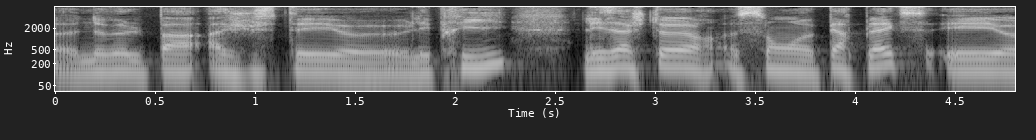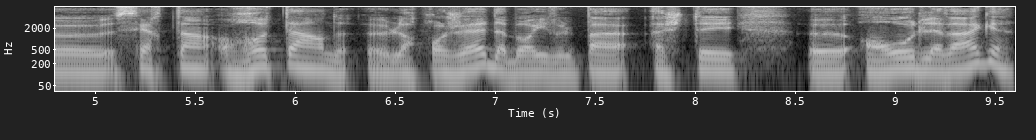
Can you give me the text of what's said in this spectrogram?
ne veulent pas ajuster les prix, les acheteurs sont perplexes et certains retardent leurs projets. D'abord, ils veulent pas acheter en haut de la vague,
